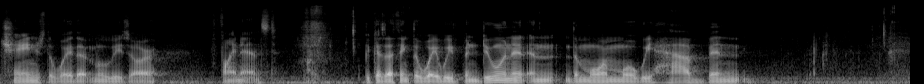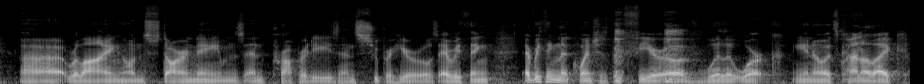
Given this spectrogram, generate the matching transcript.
change the way that movies are financed. Because I think the way we've been doing it, and the more and more we have been uh, relying on star names and properties and superheroes, everything, everything that quenches the fear of will it work? You know, it's kind of like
